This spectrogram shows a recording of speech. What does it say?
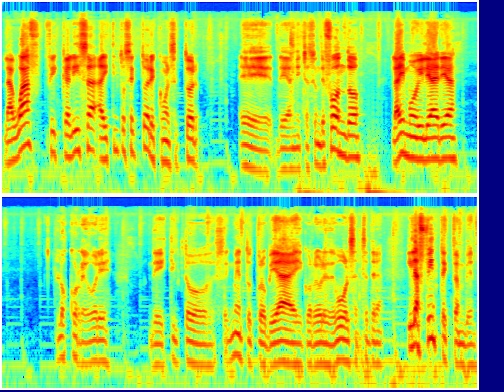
La UAF fiscaliza a distintos sectores, como el sector de administración de fondos, la inmobiliaria, los corredores de distintos segmentos, propiedades y corredores de bolsa, etcétera, y las fintech también.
